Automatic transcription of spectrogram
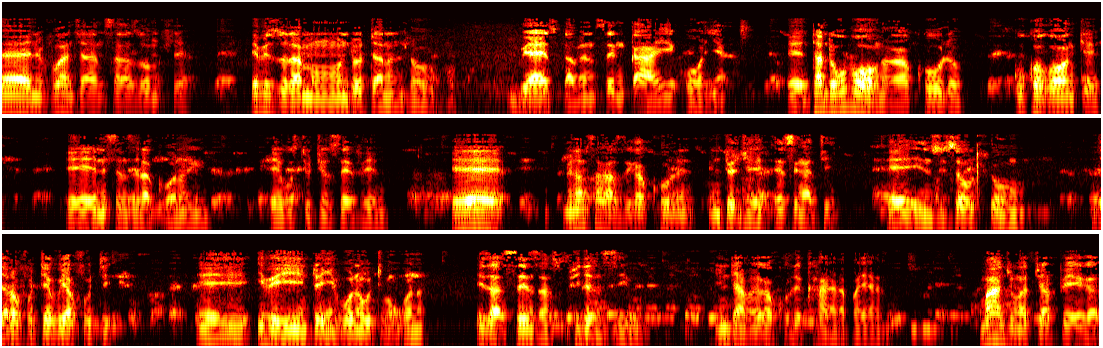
Eh nivuka njani msakazo omhle. Ibizo lami ngundodana Ndlovu. Ngibuya esigabeni senkayi Gonye. Eh ngithanda ukubonga kakhulu kukho konke eh enisenzela khona ki eh ku studio 7. Eh mina msakazi kakhulu into nje esingathi eh, inzwise ubuhlungu njalo futhi ebuya futhi eh, ibe yinto engiyibona ukuthi ngibona izasenza siphile nzima indaba ekakhulu ekhaya lapha yani manje ungathi uyabheka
